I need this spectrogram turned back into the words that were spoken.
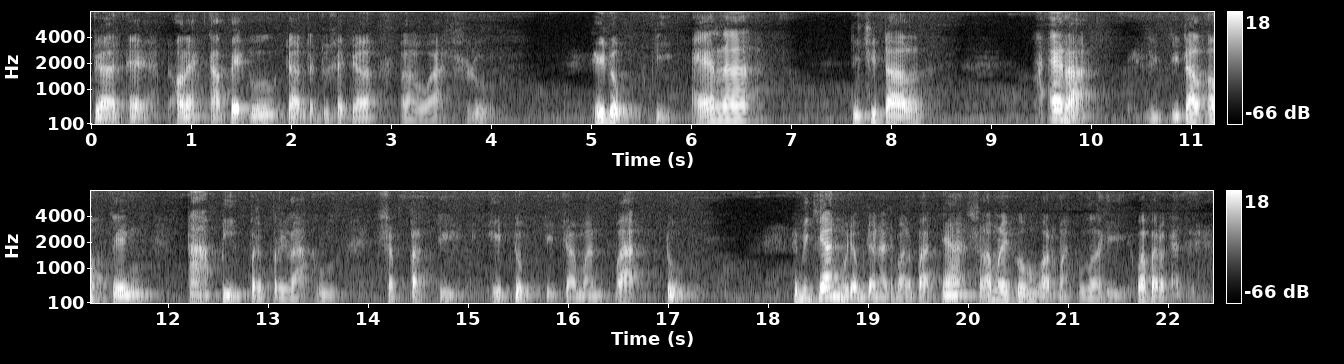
dan eh oleh KPU dan tentu saja Bawaslu. Hidup di era digital, era digital of things, tapi berperilaku seperti hidup di zaman batu. Demikian mudah-mudahan ada manfaatnya. Assalamualaikum warahmatullahi wabarakatuh.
